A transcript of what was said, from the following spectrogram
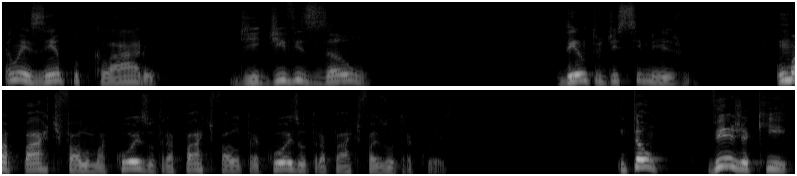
É um exemplo claro de divisão dentro de si mesmo. Uma parte fala uma coisa, outra parte fala outra coisa, outra parte faz outra coisa. Então, veja que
